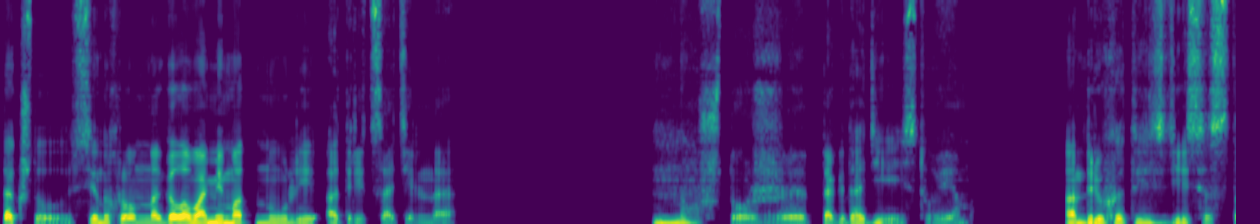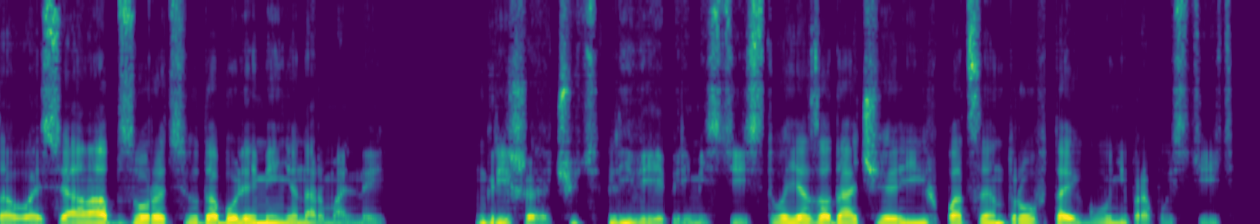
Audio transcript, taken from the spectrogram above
Так что синхронно головами мотнули отрицательно. «Ну что же, тогда действуем. Андрюха, ты здесь оставайся, а обзор отсюда более-менее нормальный. Гриша, чуть левее переместись. Твоя задача их по центру в тайгу не пропустить.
